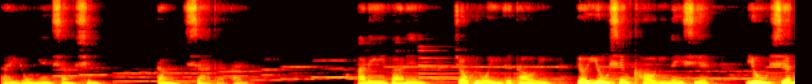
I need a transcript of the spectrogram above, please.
但永远相信当下的爱。二零一八年教会我一个道理：要优先考虑那些。优先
